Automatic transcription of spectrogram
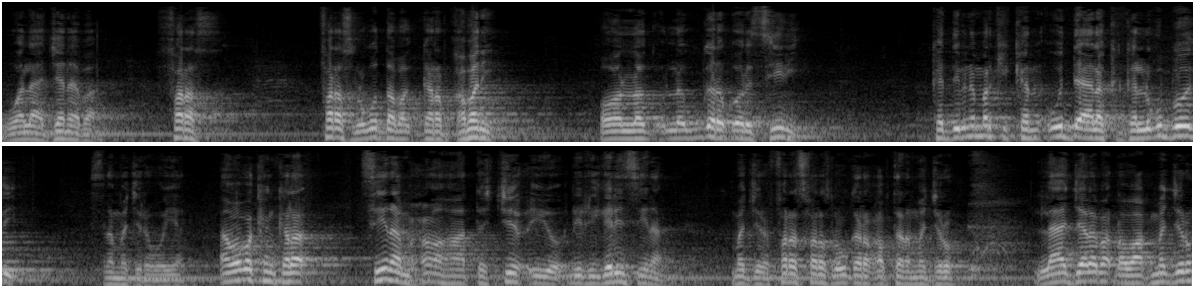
Walaa janaba faras faras lagu daba garab qabani oo lagu garab orasiini kadibna markii kan uu daalo kan kale lagu boodi isna ma jiro weeyaan. Amaba kan kale siina muxuu ahaa tashjiic iyo dhirigelin siina ma jiro. Faras faras lagu garab qabtana ma jiro. Laa jalaba dhawaaq ma jiro.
